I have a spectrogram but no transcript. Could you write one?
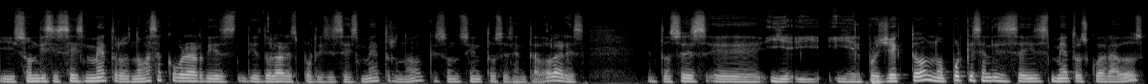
Y son 16 metros, no vas a cobrar 10, 10 dólares por 16 metros, ¿no? Que son 160 dólares. Entonces, eh, y, y, y, el proyecto, no porque sean 16 metros cuadrados,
